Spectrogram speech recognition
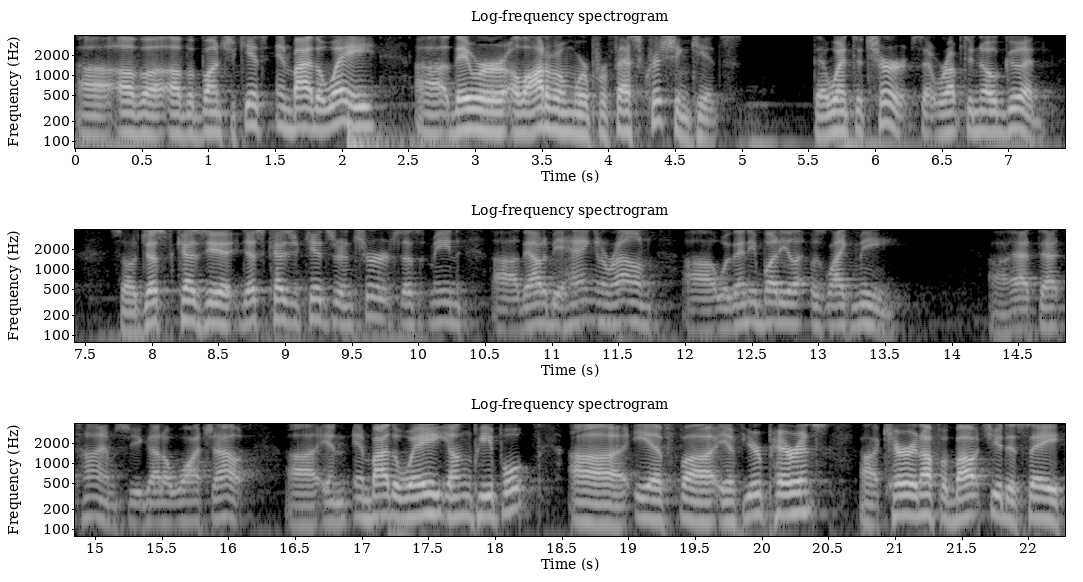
uh, of a, of a bunch of kids. And by the way, they were a lot of them were professed Christian kids that went to church that were up to no good. So just because you just because your kids are in church doesn't mean uh, they ought to be hanging around uh, with anybody that was like me uh, at that time. So you got to watch out. Uh, and, and by the way, young people, uh, if uh, if your parents care enough about you to say,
